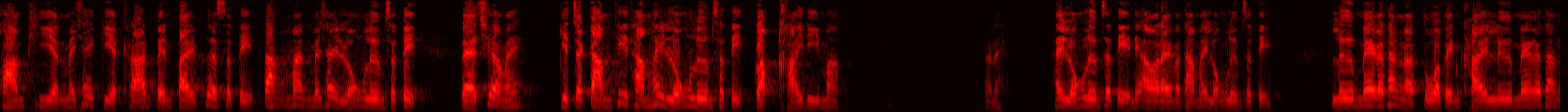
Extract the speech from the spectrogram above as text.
ความเพียร ไม่ใช่เกียรติคร้าน เป็นไปเพื่อสติตั้งมั่น ไม่ใช่หลงลืมสติ แต่เชื่อไหมกิจกรรมที่ทำให้หลงลืมสติกลับขายดีมากนะให้หลงลืมสตินี่เอาอะไรมาทำให้หลงลืมสติ ลืมแม้กระทั่งตัวเป็นใครลืมแม้กระทั่ง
